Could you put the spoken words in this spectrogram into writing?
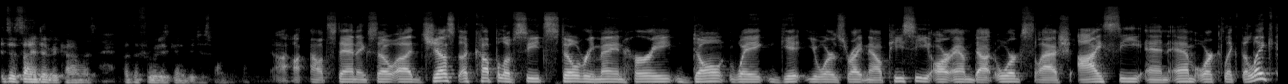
it's a scientific conference, but the food is going to be just wonderful. Outstanding. So, uh, just a couple of seats still remain. Hurry, don't wait. Get yours right now. PCRM.org slash ICNM or click the link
